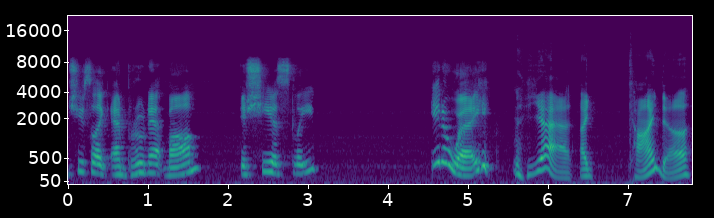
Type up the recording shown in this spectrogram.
She's like, and brunette mom? Is she asleep? In a way. yeah, I kinda.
